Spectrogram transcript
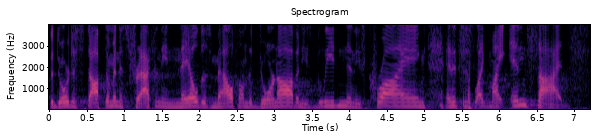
the door just stopped him in his tracks and he nailed his mouth on the doorknob and he's bleeding and he's crying. And it's just like my insides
